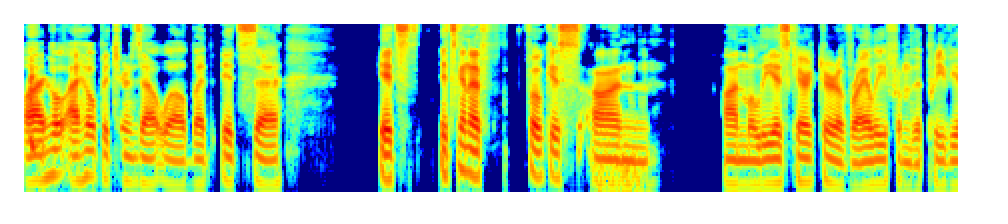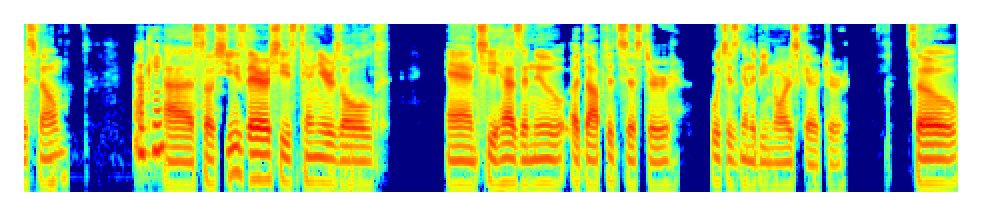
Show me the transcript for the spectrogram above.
well, I hope I hope it turns out well, but it's uh, it's it's gonna f- focus on on Malia's character of Riley from the previous film. okay. Uh, so she's there. She's ten years old, and she has a new adopted sister, which is going to be Nora's character. So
